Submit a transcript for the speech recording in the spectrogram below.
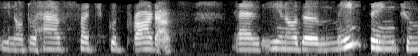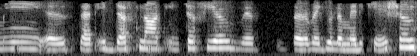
you know to have such good products. And you know the main thing to me is that it does not interfere with the regular medications.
